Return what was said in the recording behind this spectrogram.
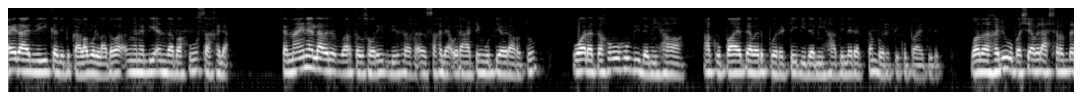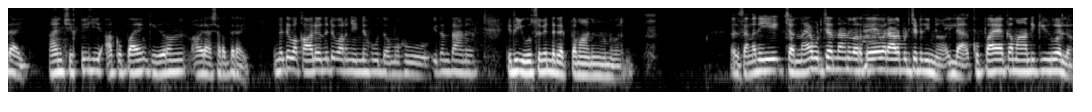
അതായത് ഈ കതിപ്പ് കളവുള്ള അഥവാ അങ്ങനെ ബി എന്താ ബഹു സഹല. ചെന്നായിനല്ല അവർ വറുത്തത് സോറി ബി സഹ- സഹല. ഒരു ആട്ടിൻകുട്ടി അവർ അറുത്തു. ഓല തഹൂഹു ബിദമിഹ. ആ കുപ്പായത്തെ അവർ പുരട്ടി ബിദമിഹ. അതിന്റെ രക്തം പുരട്ടി കുപ്പായത്തിൽ. വദഹലു പക്ഷേ അവർ അശ്രദ്ധരായി. ആൻ ഷിഖിഹി ആ കുപ്പായം കീറൻ അവർ അശ്രദ്ധരായി. എന്നിട്ട് കാലു എന്നിട്ട് പറഞ്ഞു ഇന്നഹു ദമുഹു. ഇതെന്താണ്? ഇത് യൂസുഫിന്റെ രക്തമാണ് എന്ന് പറഞ്ഞു. സംഗതി ചെന്നായ പിടിച്ച എന്താണ്? വെറുതെ ഒരാളെ പിടിച്ചിട്ട് തിന്നോ ഇല്ല കുപ്പായൊക്കെ മാന്തി കീറുമല്ലോ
